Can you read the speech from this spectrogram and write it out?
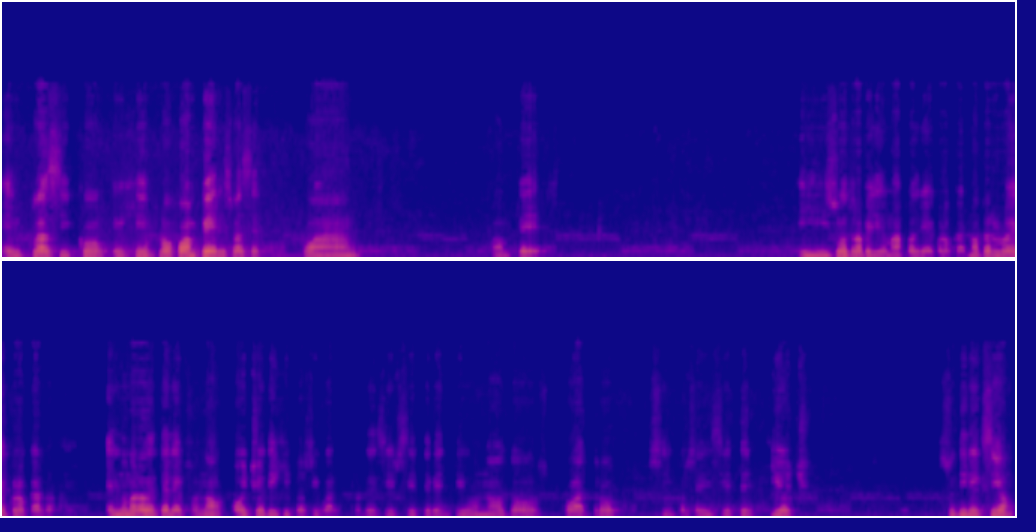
el clásico ejemplo, Juan Pérez va a ser. Juan, Juan Pérez. Y su otro apellido más podría colocar, ¿no? Pero lo voy a colocar. El número de teléfono, ocho dígitos igual. Por decir 721, 2, 4, 5, 6, 7 y 8. Su dirección.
